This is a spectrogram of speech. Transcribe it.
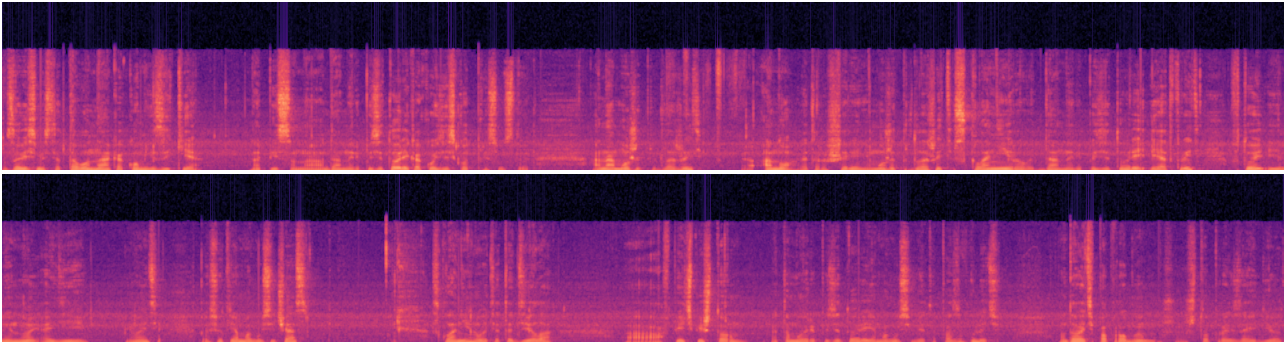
в зависимости от того, на каком языке написан данный репозиторий, какой здесь код присутствует, она может предложить, оно, это расширение, может предложить склонировать данный репозиторий и открыть в той или иной IDE. Понимаете? То есть вот я могу сейчас склонировать это дело а, в PHP Storm. Это мой репозиторий, я могу себе это позволить. Ну давайте попробуем, что произойдет.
